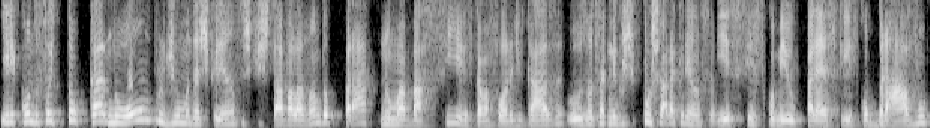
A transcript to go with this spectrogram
e ele, quando foi tocar no ombro de uma das crianças que estava lavando prato numa bacia que ficava fora de casa, os outros amigos puxaram a criança. E esse ser ficou meio, parece que ele ficou bravo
